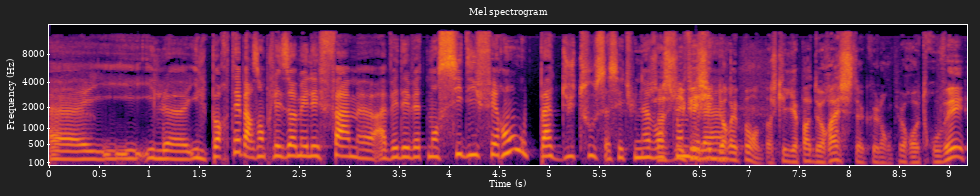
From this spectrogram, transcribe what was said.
euh, ils il, euh, ils portaient. Par exemple, les hommes et les femmes euh, avaient des vêtements si différents ou pas du tout? Ça, c'est une invention c'est de difficile la... de répondre parce qu'il n'y a pas de reste que l'on peut retrouver.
